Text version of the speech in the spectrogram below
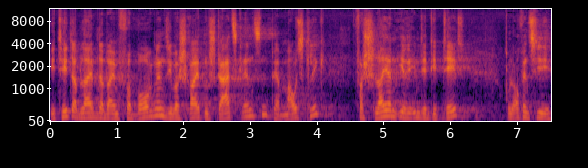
Die Täter bleiben dabei im Verborgenen. Sie überschreiten Staatsgrenzen per Mausklick, verschleiern ihre Identität. Und auch wenn Sie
